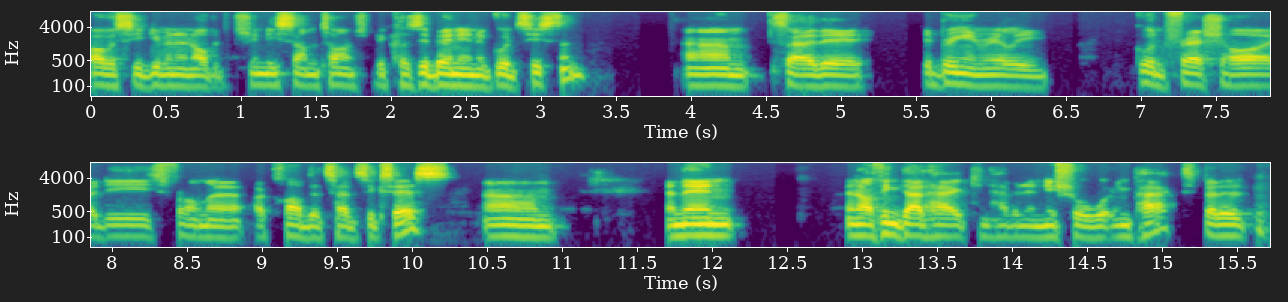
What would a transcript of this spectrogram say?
obviously given an opportunity sometimes because they've been in a good system. Um, so they're they're bringing really good, fresh ideas from a, a club that's had success. Um, and then and I think that can have an initial impact. But it,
